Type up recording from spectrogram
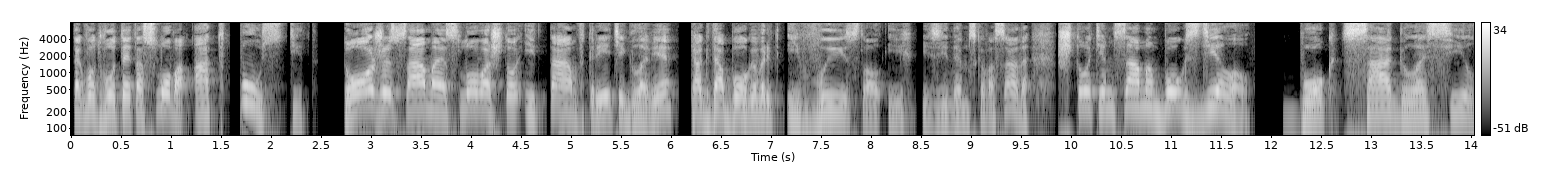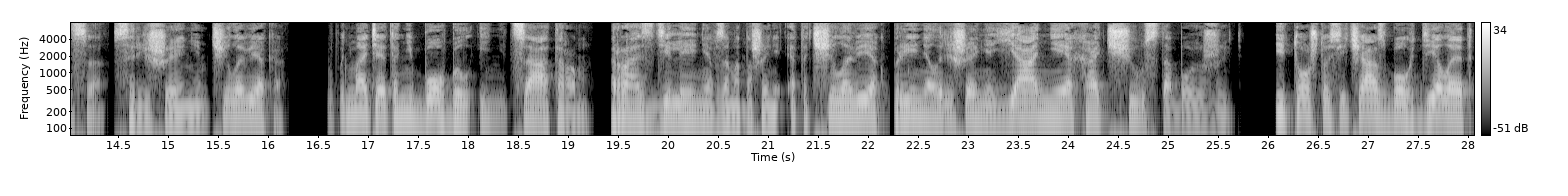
Так вот, вот это слово «отпустит» То же самое слово, что и там, в третьей главе, когда Бог говорит «и выслал их из Едемского сада». Что тем самым Бог сделал? Бог согласился с решением человека. Вы понимаете, это не Бог был инициатором разделение взаимоотношений. Это человек принял решение, я не хочу с тобой жить. И то, что сейчас Бог делает,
